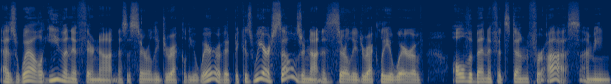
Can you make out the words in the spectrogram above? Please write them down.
as well, even if they're not necessarily directly aware of it, because we ourselves are not necessarily directly aware of all the benefits done for us. I mean,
